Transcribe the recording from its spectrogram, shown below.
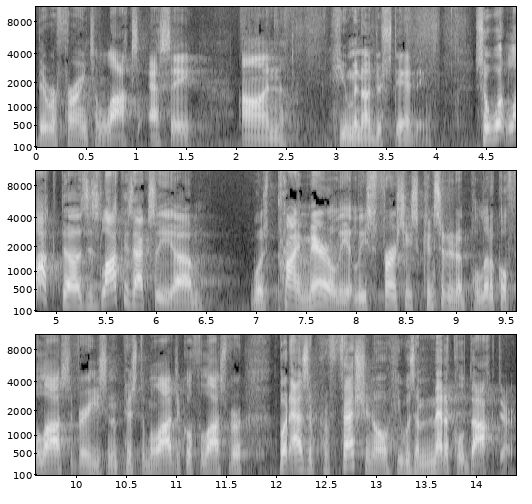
They're referring to Locke's essay on human understanding. So what Locke does is Locke is actually um, was primarily, at least first, he's considered a political philosopher. He's an epistemological philosopher, but as a professional, he was a medical doctor.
